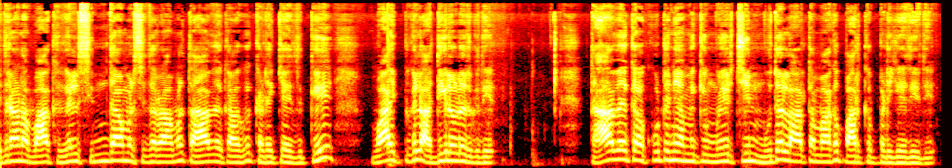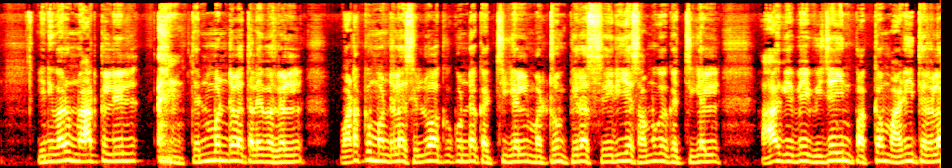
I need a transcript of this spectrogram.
எதிரான வாக்குகள் சிந்தாமல் சிதறாமல் தாவேகாவுக்கு கிடைக்கிறதுக்கு வாய்ப்புகள் அதிக அளவில் இருக்குது. தாவேகா கூட்டணி அமைக்கும் முயற்சியின் முதல் ஆட்டமாக பார்க்கப்படுகிறது இது. இனி வரும் நாட்களில் தென்மண்டல தலைவர்கள் வடக்கு மண்டல செல்வாக்கு கொண்ட கட்சிகள் மற்றும் பிற சிறிய சமூக கட்சிகள் ஆகியவை விஜயின் பக்கம் அணி திரள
